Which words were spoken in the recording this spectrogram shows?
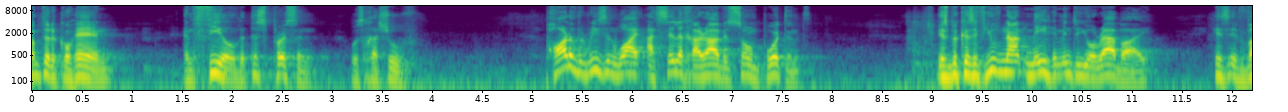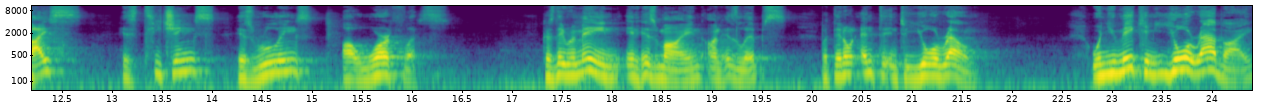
come to the Kohen, and feel that this person was chashuv. Part of the reason why Aselech Harav is so important is because if you've not made him into your rabbi, his advice, his teachings, his rulings are worthless. Because they remain in his mind, on his lips, but they don't enter into your realm. When you make him your rabbi,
